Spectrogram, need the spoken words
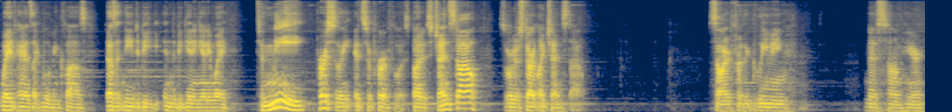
wave hands like moving clouds. Doesn't need to be in the beginning anyway. To me, personally, it's superfluous, but it's Chen style, so we're going to start like Chen style. Sorry for the gleamingness um, here.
